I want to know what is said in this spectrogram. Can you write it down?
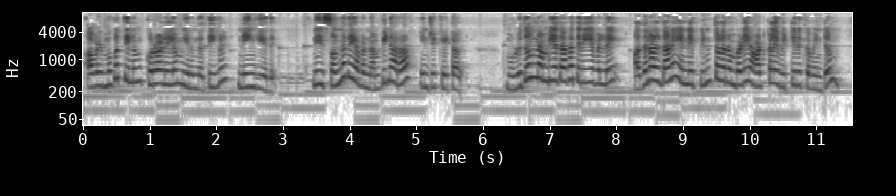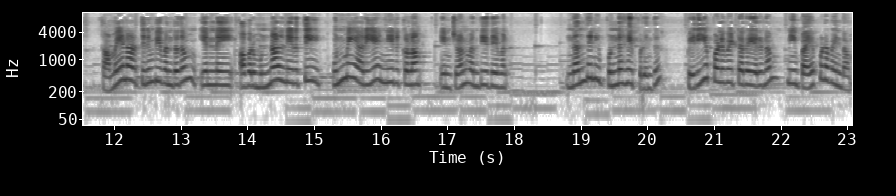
அவள் முகத்திலும் குரலிலும் இருந்த திகில் நீங்கியது. நீ சொன்னதை அவர் நம்பினாரா? என்று கேட்டாள். முழுதும் நம்பியதாக தெரியவில்லை. அதனால் தானே என்னை பின்தொடரும்படி ஆட்களை விட்டிருக்க வேண்டும். தமையனார் திரும்பி வந்ததும் என்னை அவர் முன்னால் நிறுத்தி உண்மை அறிய எண்ணியிருக்கலாம் என்றான் வந்தியத்தேவன். நந்தினி புன்னகை புரிந்து பெரிய பழுவேட்டரையரிடம் நீ பயப்பட வேண்டாம்.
